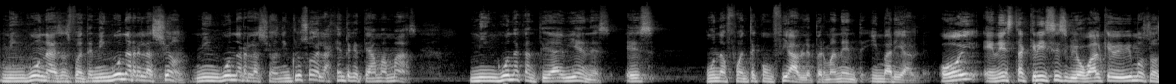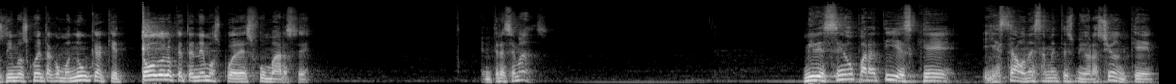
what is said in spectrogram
ninguna de esas fuentes, ninguna relación, ninguna relación, incluso de la gente que te ama más, ninguna cantidad de bienes es una fuente confiable, permanente, invariable. Hoy, en esta crisis global que vivimos, nos dimos cuenta como nunca que todo lo que tenemos puede esfumarse en tres semanas. Mi deseo para ti es que, y esta honestamente es mi oración, que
